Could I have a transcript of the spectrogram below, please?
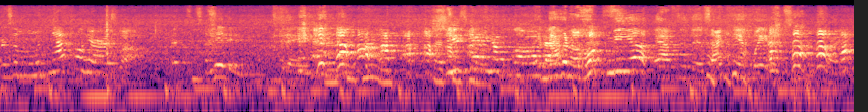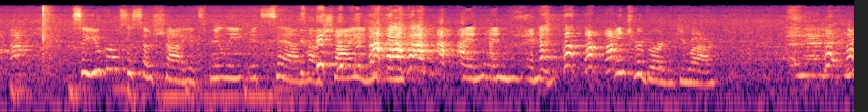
or someone with natural hair as well. That's hidden today. That's okay. That's She's okay. getting a blowout. and they're gonna hook me up after this. I can't wait. I'm super excited. So you girls are so shy. It's really it's sad how shy and and, and, and, and introverted you are. And then you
